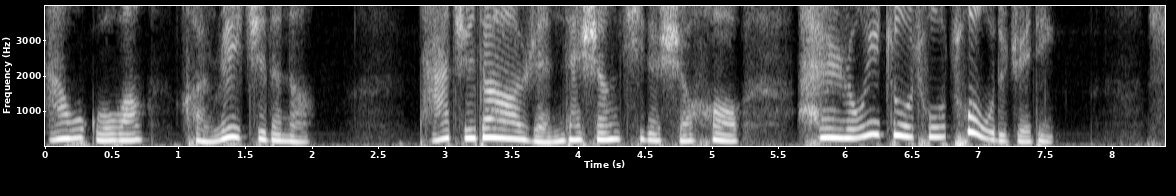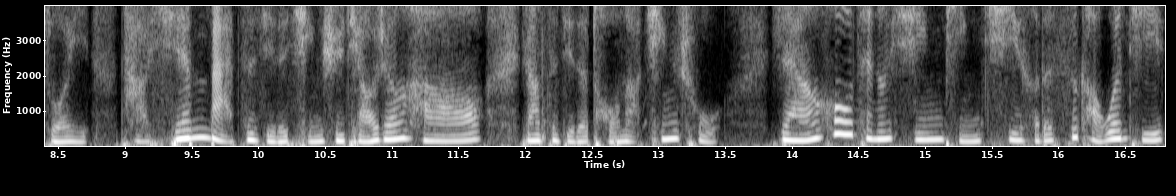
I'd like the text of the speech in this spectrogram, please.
阿乌国王很睿智的呢，他知道人在生气的时候很容易做出错误的决定。所以，他要先把自己的情绪调整好，让自己的头脑清楚，然后才能心平气和的思考问题，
